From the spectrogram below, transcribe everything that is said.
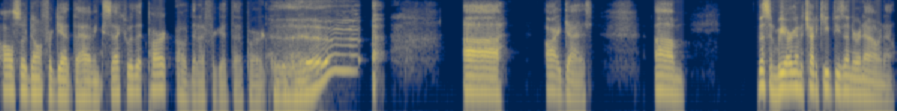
Also, don't forget the having sex with it part. Oh, did I forget that part? uh all right, guys. Um listen, we are going to try to keep these under an hour now.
